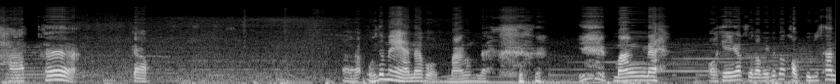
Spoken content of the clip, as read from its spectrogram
พาร์ทห้ากับอ่าอุลตร้าแมนนะผมมั้งนะ มั้งนะ โอเคครับสำหรับวันนี้ก็ต้องขอบคุณทุกท่าน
